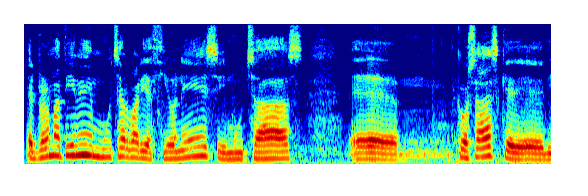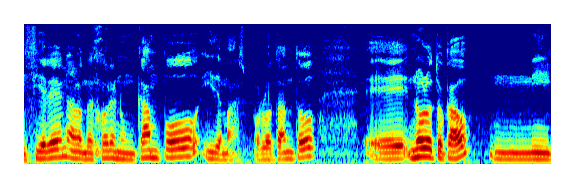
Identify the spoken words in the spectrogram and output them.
el programa tiene muchas variaciones y muchas em, cosas que difieren a lo mejor en un campo y demás. Por lo tanto, eh, no lo he tocado, ni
